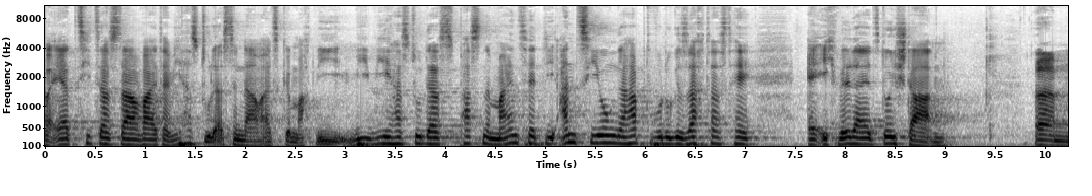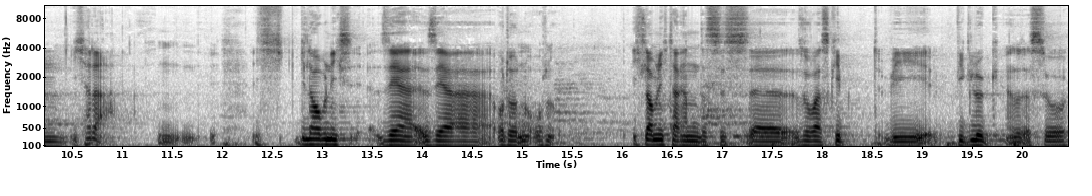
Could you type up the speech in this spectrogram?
Aber er zieht das da weiter. Wie hast du das denn damals gemacht? Wie, wie, wie hast du das passende Mindset, die Anziehung gehabt, wo du gesagt hast, hey, ey, ich will da jetzt durchstarten? Ähm, ich hatte, ich glaube nicht sehr, sehr, oder, oder ich glaube nicht daran, dass es äh, sowas gibt wie, wie Glück. Also dass so,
